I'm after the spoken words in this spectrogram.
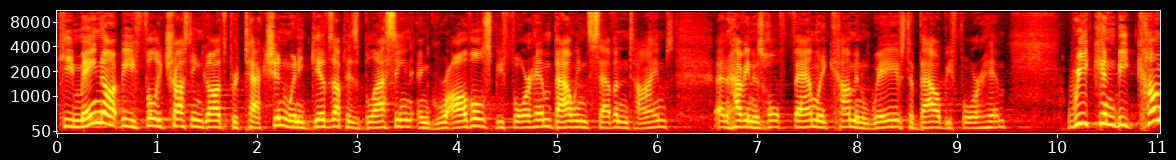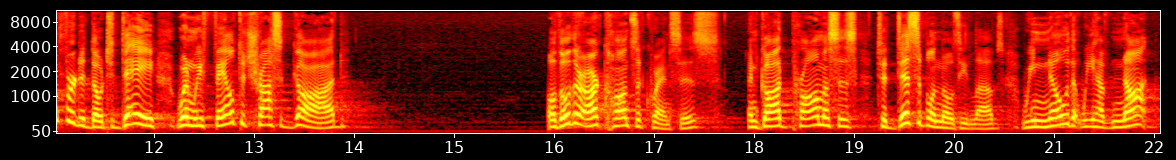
he may not be fully trusting God's protection when he gives up his blessing and grovels before him, bowing seven times, and having his whole family come in waves to bow before him. We can be comforted, though, today when we fail to trust God. Although there are consequences, and God promises to discipline those he loves, we know that we have not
